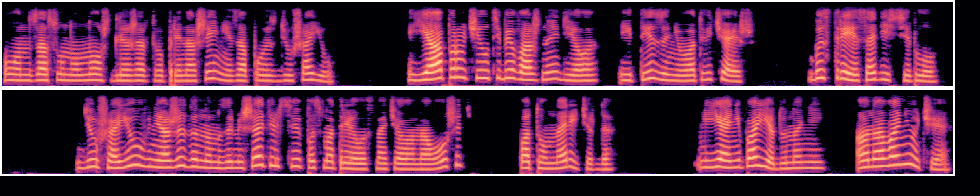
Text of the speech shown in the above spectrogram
Он засунул нож для жертвоприношения за пояс Дюшаю. «Я поручил тебе важное дело, и ты за него отвечаешь. Быстрее садись в седло». Дюшаю в неожиданном замешательстве посмотрела сначала на лошадь, потом на Ричарда. «Я не поеду на ней. Она вонючая».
